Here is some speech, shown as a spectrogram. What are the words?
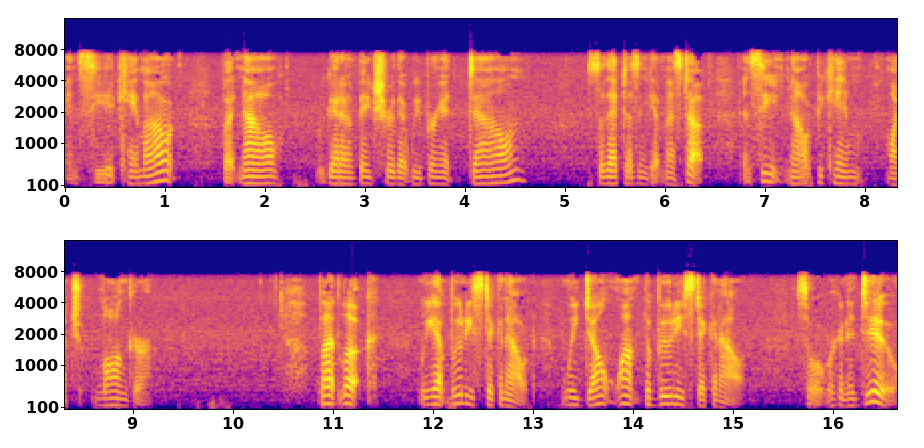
And see it came out. But now we've got to make sure that we bring it down so that doesn't get messed up. And see, now it became much longer. But look, we got booty sticking out. We don't want the booty sticking out. So what we're going to do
